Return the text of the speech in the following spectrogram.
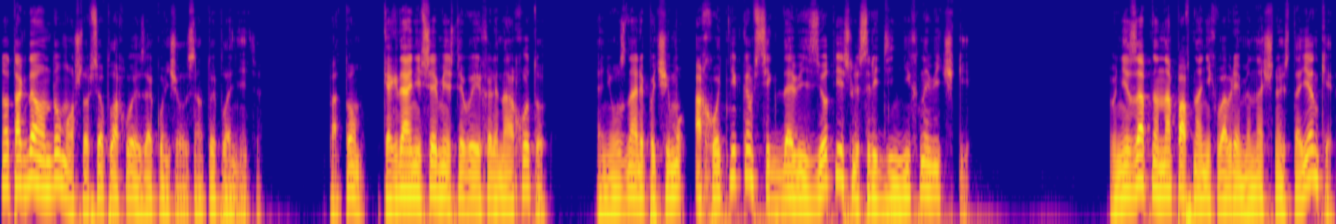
Но тогда он думал, что все плохое закончилось на той планете. Потом, когда они все вместе выехали на охоту, они узнали, почему охотникам всегда везет, если среди них новички. Внезапно напав на них во время ночной стоянки,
